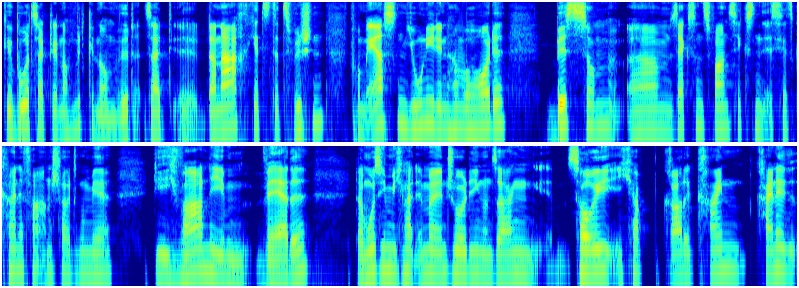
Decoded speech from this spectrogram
Geburtstag, der noch mitgenommen wird. Seit äh, danach, jetzt dazwischen, vom 1. Juni, den haben wir heute, bis zum ähm, 26. ist jetzt keine Veranstaltung mehr, die ich wahrnehmen werde. Da muss ich mich halt immer entschuldigen und sagen, sorry, ich habe gerade kein, keine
